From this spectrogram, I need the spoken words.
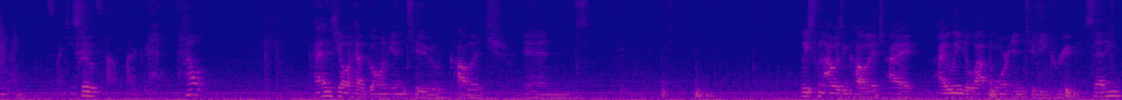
anyway, that's my two So, cents about our group. how, as y'all have gone into college and at least when I was in college, I, I leaned a lot more into the group setting,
